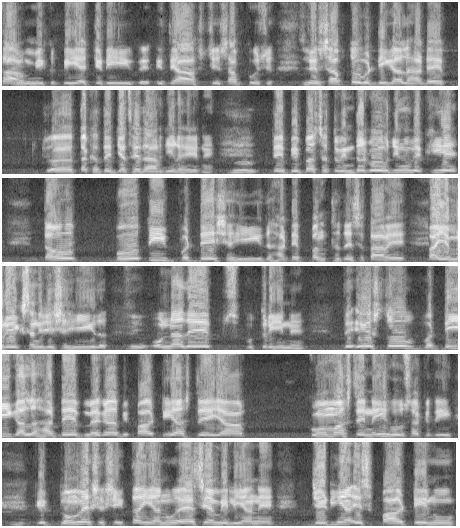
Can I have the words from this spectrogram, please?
ਧਾਰਮਿਕ ਡੀ ਇਤਿਹਾਸ 'ਚ ਸਭ ਕੁਝ ਤੇ ਸਭ ਤੋਂ ਵੱਡੀ ਗੱਲ ਸਾਡੇ ਤਖਤ ਦੇ ਜਥੇਦਾਰ ਜੀ ਰਹੇ ਨੇ। ਤੇ ਬੀਬਾ ਸਤਵਿੰਦਰ ਕੌਰ ਜੀ ਨੂੰ ਵੇਖੀਏ ਤਾਂ ਉਹ ਬਹੁਤ ਹੀ ਵੱਡੇ ਸ਼ਹੀਦ ਸਾਡੇ ਪੰਥ ਦੇ ਸਿਤਾਰੇ ਭਾਈ ਅਮਰੀਕ ਸਿੰਘ ਜੀ ਸ਼ਹੀਦ। ਉਹਨਾਂ ਦੇ ਸੁਪੁੱਤਰੀ ਨੇ। ਤੇ ਇਸ ਤੋਂ ਵੱਡੀ ਗੱਲ ਸਾਡੇ ਮੈਂ ਕਹਿੰਦਾ ਵੀ ਪਾਰਟੀ ਵਾਸਤੇ ਜਾਂ ਕੌਮ ਵਾਸਤੇ ਨਹੀਂ ਹੋ ਸਕਦੀ ਕਿ ਦੋਵੇਂ ਸ਼ਖਸੀਅਤਾਂ ਹੀ ਸਾਨੂੰ ਐਸੀਆਂ ਮਿਲੀਆਂ ਨੇ ਜਿਹੜੀਆਂ ਇਸ ਪਾਰਟੀ ਨੂੰ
